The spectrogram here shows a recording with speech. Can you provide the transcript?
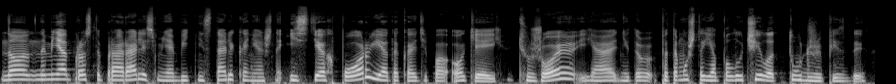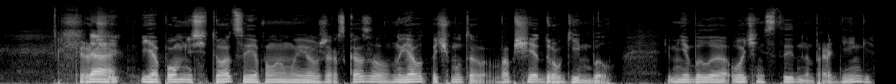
но на меня просто проорались, меня бить не стали, конечно. И с тех пор я такая, типа, окей, чужое, я не то... Потому что я получила тут же пизды. Короче, я помню ситуацию, я, по-моему, ее уже рассказывал, но я вот почему-то вообще другим был. И мне было очень стыдно брать деньги.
